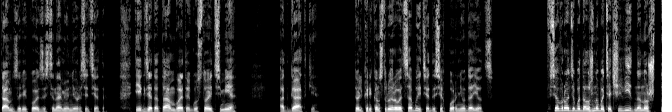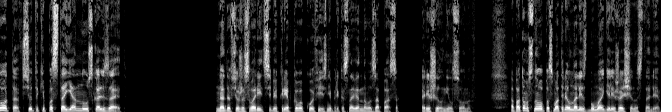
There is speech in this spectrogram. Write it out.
Там, за рекой, за стенами университета. И где-то там, в этой густой тьме, отгадки. Только реконструировать события до сих пор не удается. Все вроде бы должно быть очевидно, но что-то все-таки постоянно ускользает. Надо все же сварить себе крепкого кофе из неприкосновенного запаса, — решил Нилсонов. А потом снова посмотрел на лист бумаги, лежащий на столе.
